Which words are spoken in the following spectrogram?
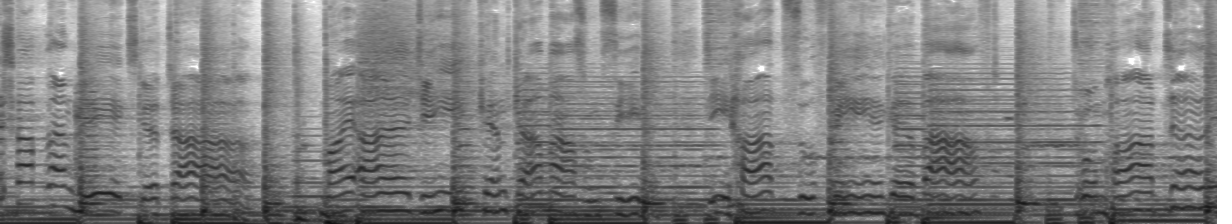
ich hab an nix getan. Mein Alti kennt kein Maß und Ziel, die hat zu viel gebafft. Drum hat der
